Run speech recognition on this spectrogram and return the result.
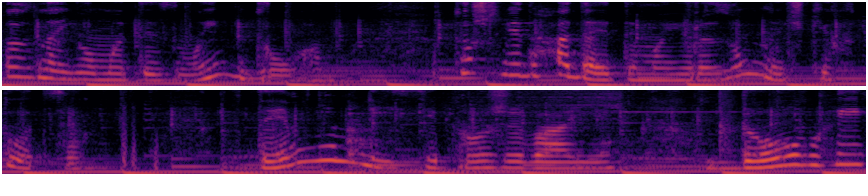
познайомити з моїм другом. Тож відгадайте, мої розумнички, хто це? В темнім лісі проживає, довгий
